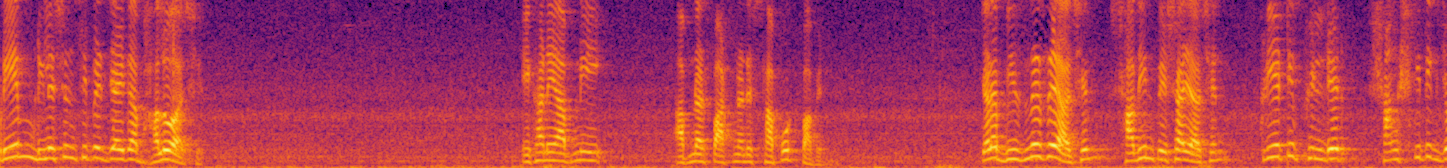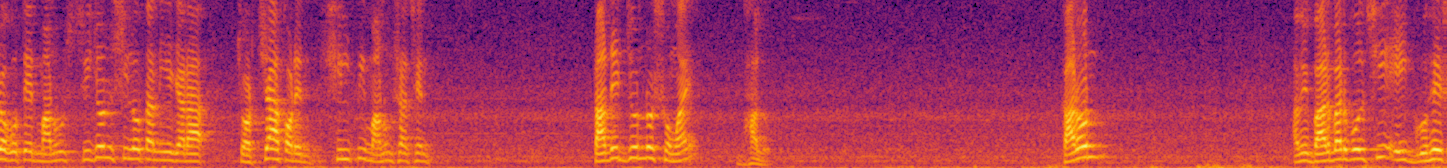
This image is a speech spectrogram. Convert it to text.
প্রেম রিলেশনশিপের জায়গা ভালো আছে। এখানে আপনি আপনার পার্টনারের সাপোর্ট পাবেন। যারা বিজনেসে আছেন, স্বাধীন পেশায় আছেন ক্রিয়েটিভ ফিল্ডের সাংস্কৃতিক জগতের মানুষ সৃজনশীলতা নিয়ে যারা চর্চা করেন, শিল্পী মানুষ আছেন, তাদের জন্য সময় ভালো। কারণ আমি বারবার বলছি, এই গ্রহের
